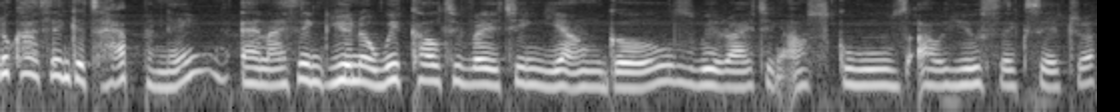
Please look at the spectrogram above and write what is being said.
Look, I think it's happening, and I think you know we're cultivating young girls. We're writing our schools, our youth, etc.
